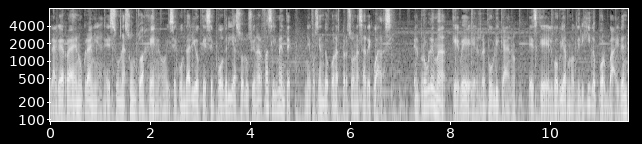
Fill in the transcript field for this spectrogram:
la guerra en Ucrania es un asunto ajeno y secundario que se podría solucionar fácilmente negociando con las personas adecuadas. El problema que ve el republicano es que el gobierno dirigido por Biden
